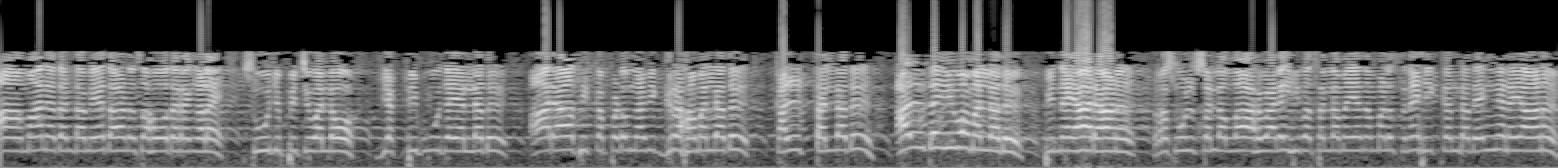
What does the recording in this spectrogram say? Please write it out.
ആ മാനദണ്ഡം ഏതാണ് സഹോദരങ്ങളെ? സൂചിപ്പിച്ചുവല്ലോ വ്യക്തിപൂജയല്ലത് ആരാധിക്കപ്പെടുന്ന വിഗ്രഹമല്ലത് കൾട്ടല്ലത് അൽ ദൈവമല്ലത് പിന്നെ ആരാണ്? റസൂൽ സല്ലാഹു അലഹി വസല്ലമയെ നമ്മൾ സ്നേഹിക്കേണ്ടത് എങ്ങനെയാണ്?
